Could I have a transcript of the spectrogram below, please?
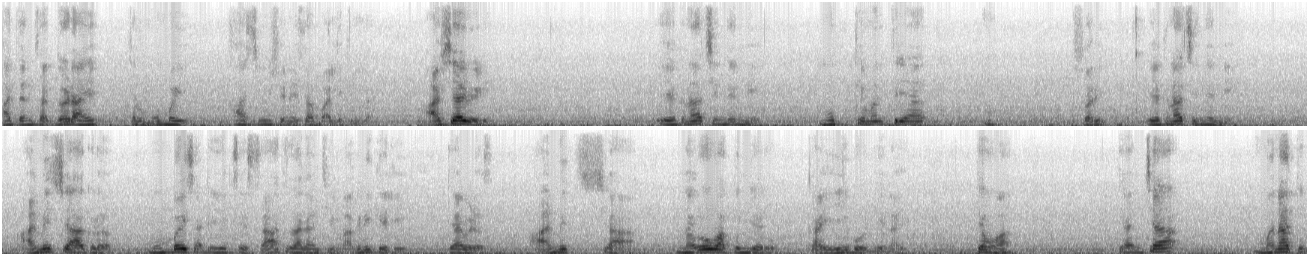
हा त्यांचा गड आहे तर मुंबई हा शिवसेनेचा बालेकिल्ला. अशावेळी एकनाथ शिंदेंनी मुख्यमंत्र्या सॉरी एकनाथ शिंदेंनी अमित शहाकडं मुंबईसाठी एकशे सात जागांची मागणी केली. त्यावेळेस अमित शहा नरोवा कुंजरो काहीही बोलले नाही तेव्हा त्यांच्या मनातून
